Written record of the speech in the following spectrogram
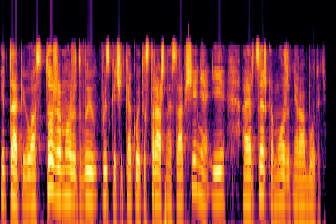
этапе у вас тоже может вы, выскочить какое-то страшное сообщение и ARC может не работать.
